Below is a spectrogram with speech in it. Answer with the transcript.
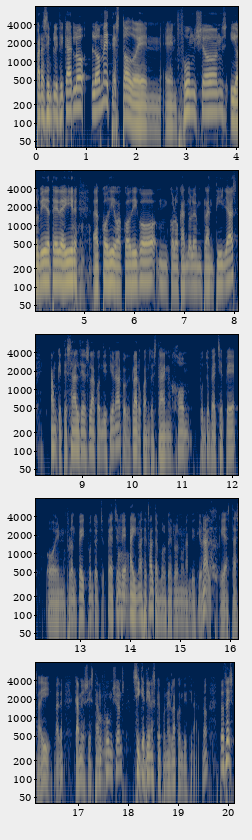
para simplificarlo, lo metes todo en, en functions y olvídate de ir eh, código a código mm, colocándolo en plantillas aunque te saltes la condicional, porque claro, cuando está en home.php o en frontpage.php, ahí no hace falta envolverlo en un condicional, porque ya estás ahí, ¿vale? En cambio, si está en functions, sí que tienes que poner la condicional, ¿no? Entonces,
